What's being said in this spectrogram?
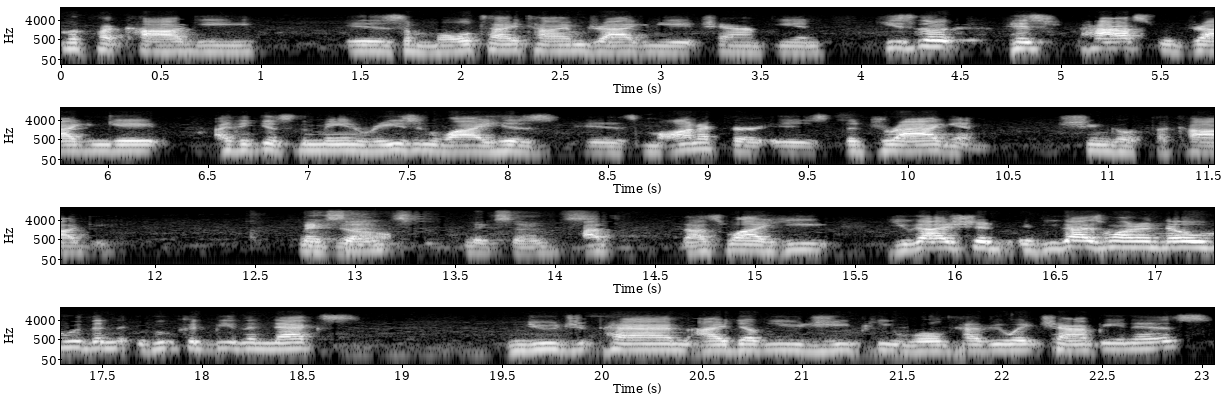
Takagi is a multi-time Dragon Gate champion. He's the his past with Dragon Gate. I think is the main reason why his his moniker is the Dragon, Shingo Takagi. Makes No. sense. Makes sense. I- That's why he. You guys should, if you guys want to know who the who could be the next New Japan IWGP World Heavyweight Champion is,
